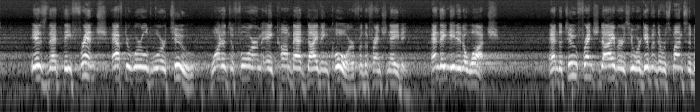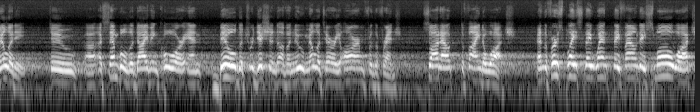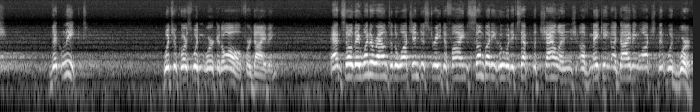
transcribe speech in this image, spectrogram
is that the French, after World War II, wanted to form a combat diving corps for the French Navy, and they needed a watch. And the two French divers who were given the responsibility to uh, assemble the diving corps and build a tradition of a new military arm for the French sought out to find a watch. And the first place they went, they found a small watch that leaked, which of course wouldn't work at all for diving. And so they went around to the watch industry to find somebody who would accept the challenge of making a diving watch that would work.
